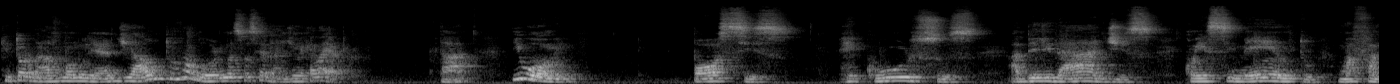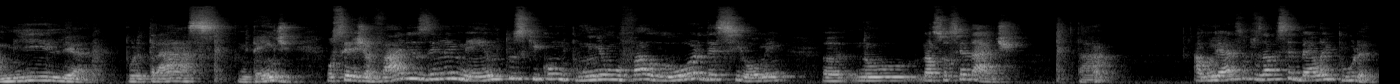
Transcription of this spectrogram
que tornava uma mulher de alto valor na sociedade naquela época, tá? E o homem? Posses, recursos, habilidades, conhecimento, uma família por trás, entende? Ou seja, vários elementos que compunham o valor desse homem uh, no, na sociedade, tá? A mulher só precisava ser bela e pura.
